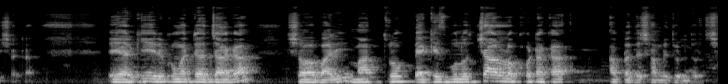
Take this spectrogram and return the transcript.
বিষয়টা। এই আর কি, এরকম একটা জায়গা। বাড়ি মাত্র প্যাকেজ মূল্য চার লক্ষ টাকা আপনাদের সামনে তুলে ধরছি।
